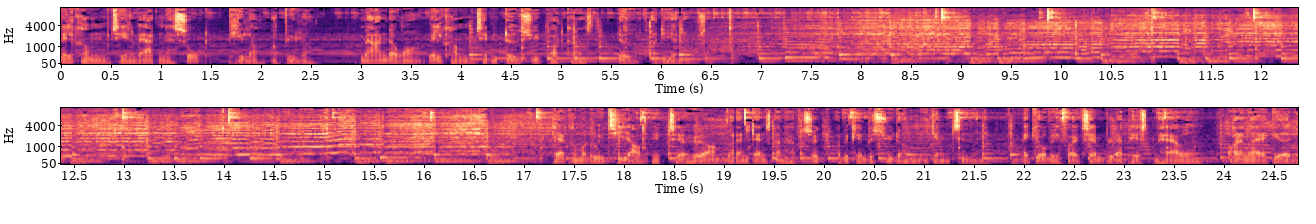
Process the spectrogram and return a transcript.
Velkommen til en verden af sot, piller og byller. Med andre ord, velkommen til den dødssyge podcast Død og Diagnose. Her kommer du i 10 afsnit til at høre om, hvordan danskerne har forsøgt at bekæmpe sygdommen igennem tiderne. Hvad gjorde vi for eksempel, da pesten hervede, og hvordan reagerede vi,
